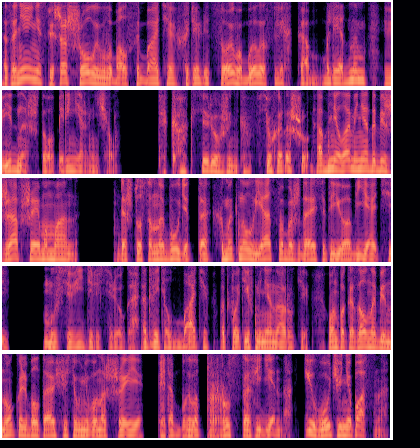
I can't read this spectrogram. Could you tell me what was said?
За ней не спеша шел и улыбался батя, хотя лицо его было слегка бледным, видно, что перенервничал. «Ты как, Сереженька, все хорошо?» Обняла меня добежавшая маман. «Да что со мной будет-то?» — хмыкнул я, освобождаясь от ее объятий. «Мы все видели, Серега», — ответил батя, подхватив меня на руки. Он показал на бинокль, болтающийся у него на шее. «Это было просто офигенно и очень опасно».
